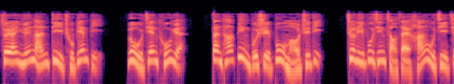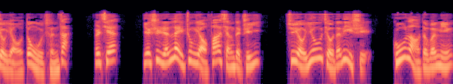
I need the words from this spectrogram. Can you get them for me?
虽然云南地处边鄙，路艰途远，但它并不是不毛之地。这里不仅早在寒武纪就有动物存在，而且也是人类重要发祥的之一，具有悠久的历史、古老的文明。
